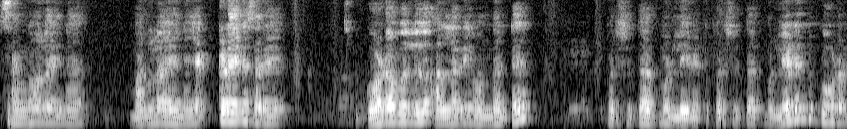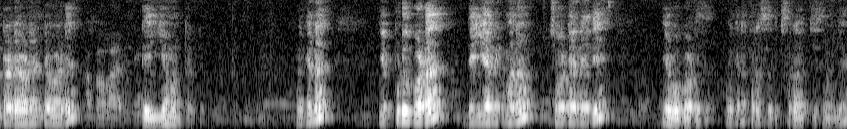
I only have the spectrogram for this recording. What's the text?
సంఘంలో అయినా మనలో అయినా ఎక్కడైనా సరే గొడవలు అల్లరి ఉందంటే పరిశుద్ధాత్ముడు లేనట్టు పరిశుద్ధాత్ముడు లేడంటే ఇంకొకడు ఉంటాడు. ఎవడంటే వాడు? దెయ్యం ఉంటాడు. ఓకేనా? ఎప్పుడు కూడా దెయ్యానికి మనం చోటు అనేది ఇవ్వకూడదు. ఓకేనా? ప్రసాద్ ఆఫ్ చేసామండి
